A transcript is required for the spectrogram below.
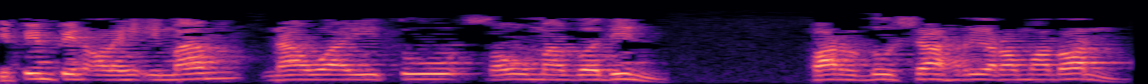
dipimpin oleh imam nawaitu sauma godin fardu syahri ramadan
